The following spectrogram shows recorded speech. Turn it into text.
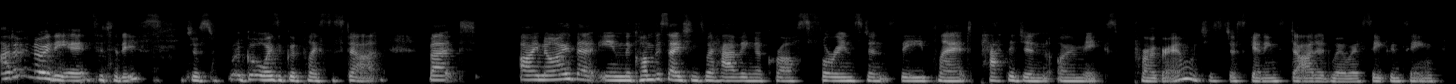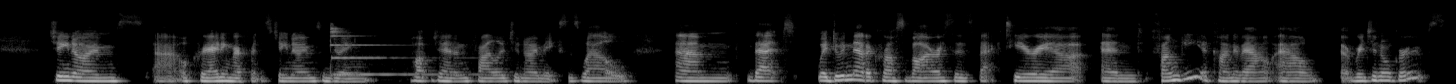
I don't know the answer to this, just always a good place to start. But I know that in the conversations we're having across, for instance, the plant pathogen omics program, which is just getting started, where we're sequencing genomes uh, or creating reference genomes and doing PopGen and phylogenomics as well, um, that we're doing that across viruses, bacteria, and fungi are kind of our, our original groups.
